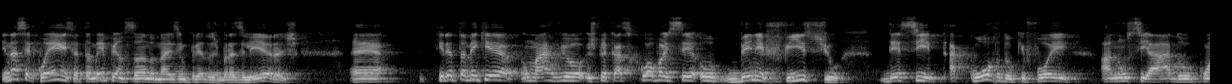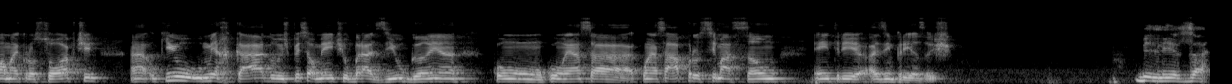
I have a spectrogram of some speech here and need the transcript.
E na sequência, também pensando nas empresas brasileiras, é, queria também que o Marvel explicasse qual vai ser o benefício desse acordo que foi anunciado com a Microsoft, é, o que o mercado, especialmente o Brasil, ganha com, com, essa, com essa aproximação entre as empresas. Beleza.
